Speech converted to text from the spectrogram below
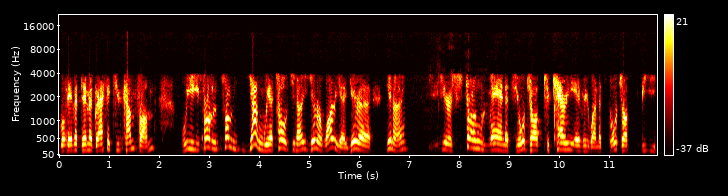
whatever demographic you come from, we from from young we are told, you know, you're a warrior. You're a, you know, you're a strong man. It's your job to carry everyone. It's your job to be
